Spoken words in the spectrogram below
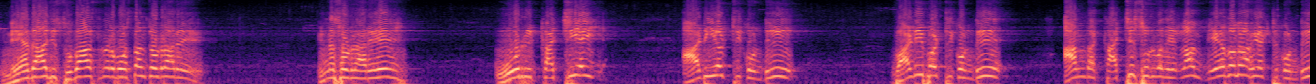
நேதாஜி சுபாஷ் சந்திர போஸ் தான் சொல்றாரு. என்ன சொல்றாரு? ஒரு கட்சியை அடியற்றி கொண்டு வழிபற்றி கொண்டு அந்த கட்சி சொல்வதையெல்லாம் வேதமாக ஏற்றுக்கொண்டு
